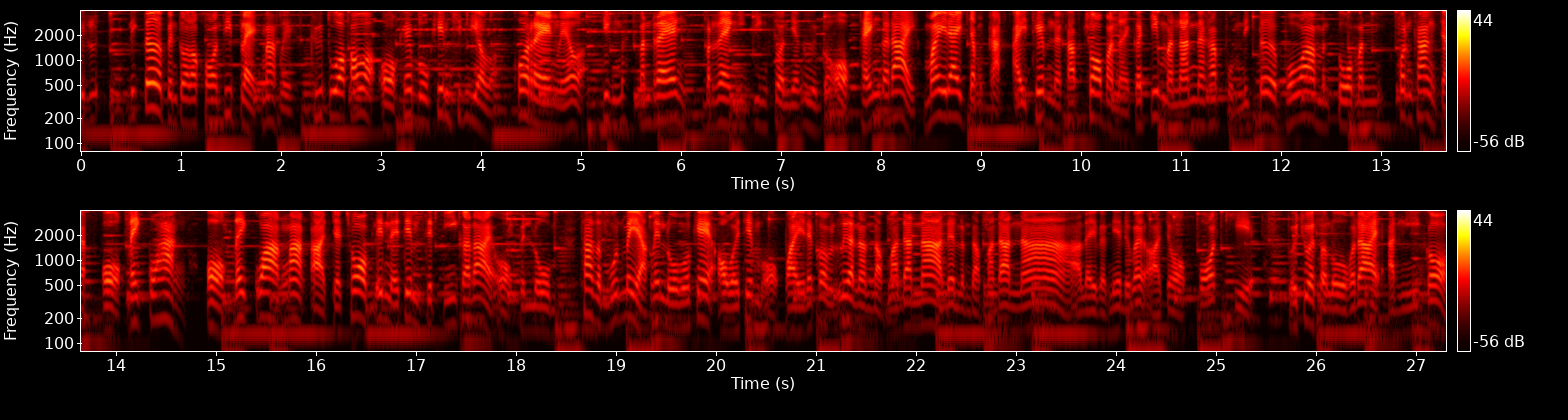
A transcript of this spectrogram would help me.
ลิกเตอร์เป็นตัวละครที่แปลกมากเลย คือตัวเขาอะออกแค่โบเก้นชิ้นเดียวอะก็แรงแล้วอะจริงไหมมันแรงมันแรงจริงๆ ส่วนอย่างอื่นก็ออกแทงก็ได้ ไม่ได้จำกัดไอเทมนะครับชอบอันไหนก็จิ้มอันนั้นนะครับผมลิกเตอร์เพราะว่ามันตัวมันค่อนข้างจะออกได้กว้าง ออกได้กว้างมากอาจจะชอบเล่นไอเทมเซตนี้ก็ได้ออกเป็นโลม ถ้าสมมุติไม่อยากเล่นโลมก็แค่เอาไอเทมออกไป แล้วก็เลื่อนลำดับมาด้านหน้าเลื่อนลำดับมาด้านหน้า อะไรแบบนี้หรือไม่อาจจะออกฟอสเคทเพื่อช่วยสโลก็ได้ อันนี้ก็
